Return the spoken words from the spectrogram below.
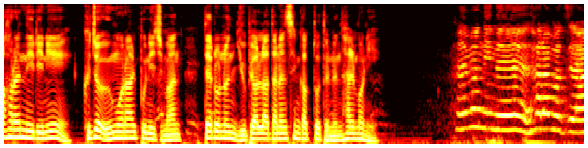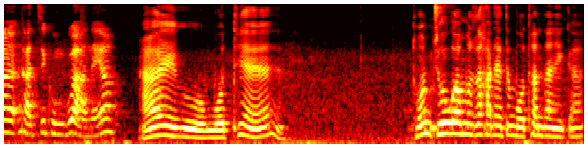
하는 일이니 그저 응원할 뿐이지만 때로는 유별나다는 생각도 드는 할머니. 할머니는 할아버지랑 같이 공부 안 해요? 아이고 못해. 돈 줘가면서 하래도 못한다니까.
